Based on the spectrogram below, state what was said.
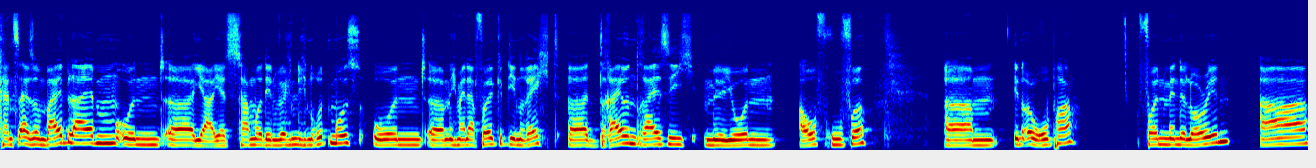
Kannst also im Ball bleiben und äh, ja, jetzt haben wir den wöchentlichen Rhythmus und ähm, ich meine, der Erfolg gibt ihnen recht. Äh, 33 Millionen Aufrufe ähm, in Europa von Mandalorian. Äh,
